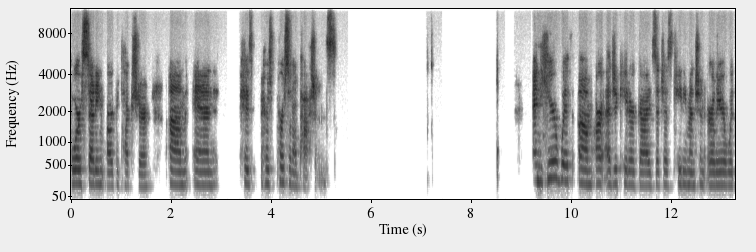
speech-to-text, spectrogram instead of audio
for studying architecture um, and his, his personal passions. And here with um, our educator guides, such as Katie mentioned earlier with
